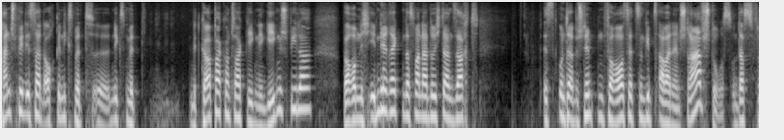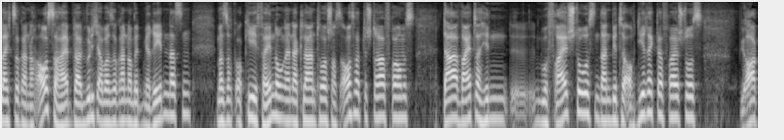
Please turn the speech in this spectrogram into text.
Handspiel ist halt auch nichts mit, äh, mit, mit Körperkontakt gegen den Gegenspieler. Warum nicht indirekt? Und dass man dadurch dann sagt, es, unter bestimmten Voraussetzungen gibt es aber einen Strafstoß und das vielleicht sogar noch außerhalb, da würde ich aber sogar noch mit mir reden lassen. Man sagt, okay, Verhinderung einer klaren Torchance außerhalb des Strafraums, da weiterhin äh, nur und dann bitte auch direkter Freistoß. Ja,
